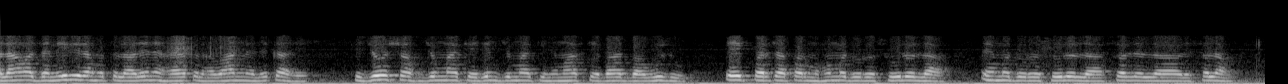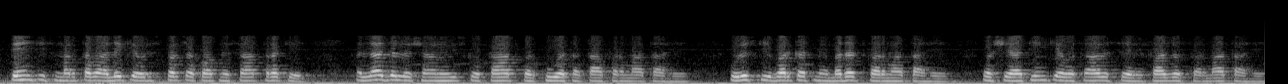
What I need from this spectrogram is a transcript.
علامہ ضمیری رحمۃ اللہ علیہ نے حیات الحوان میں لکھا ہے کہ جو شخص جمعہ کے دن جمعہ کی نماز کے بعد باوضو ایک پرچہ پر محمد الرسول اللہ، احمد الرسول اللہ صلی اللہ علیہ وسلم تینتیس مرتبہ لکھے اور اس پرچہ کو اپنے ساتھ رکھے، اللہ جل شان اس کو تاط پر قوت عطا فرماتا ہے اور اس کی برکت میں مدد فرماتا ہے اور شیاطین کے وساوت سے حفاظت فرماتا ہے۔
